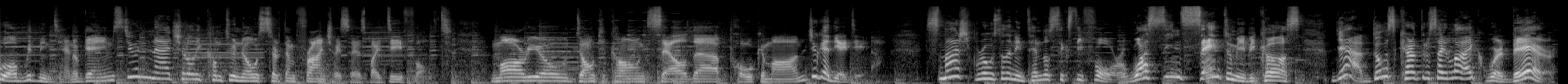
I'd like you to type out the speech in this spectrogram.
Grow up with Nintendo games, you naturally come to know certain franchises by default. Mario, Donkey Kong, Zelda, Pokemon, you get the idea. Smash Bros on the Nintendo 64 was insane to me because, yeah, those characters I like were there,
